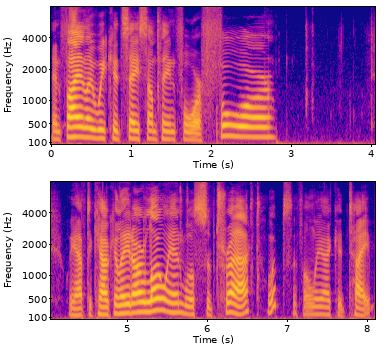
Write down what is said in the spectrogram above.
And finally, we could say something for 4 we have to calculate our low end. We'll subtract, whoops, if only I could type,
